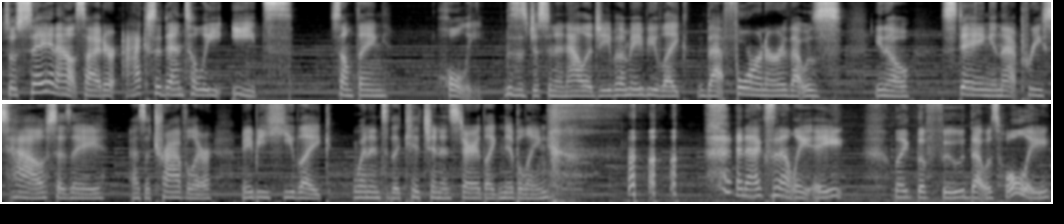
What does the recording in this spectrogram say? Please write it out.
So, say an outsider accidentally eats something holy this is just an analogy, but maybe like that foreigner that was, you know, staying in that priest's house as a as a traveler, maybe he like went into the kitchen and started like nibbling and accidentally ate like the food that was holy.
